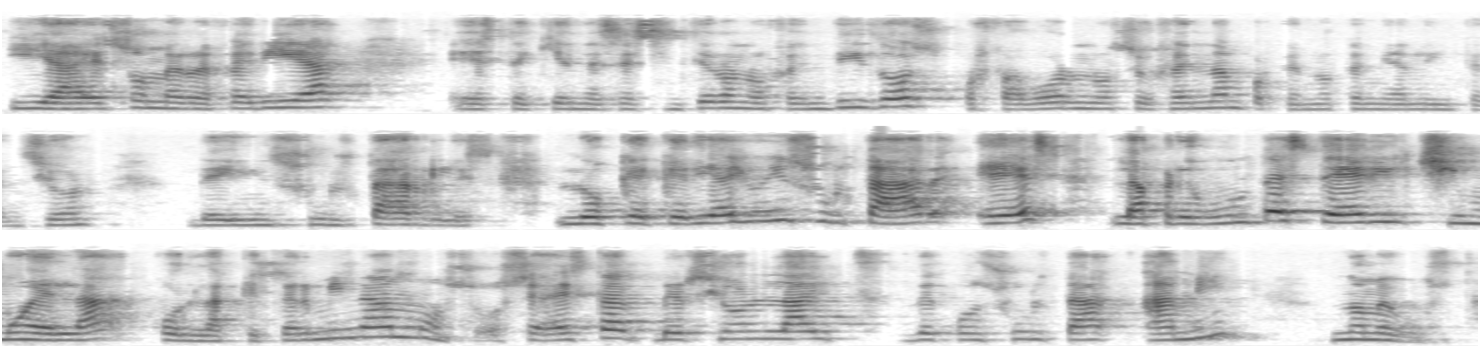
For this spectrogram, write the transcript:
y a eso me refería este, quienes se sintieron ofendidos, por favor no se ofendan porque no tenían la intención de insultarles. Lo que quería yo insultar es la pregunta estéril chimuela con la que terminamos. O sea, esta versión light de consulta a mí no me gusta.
